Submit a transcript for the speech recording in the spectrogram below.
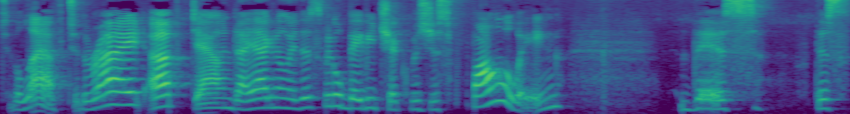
to the left, to the right, up, down, diagonally. This little baby chick was just following this this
